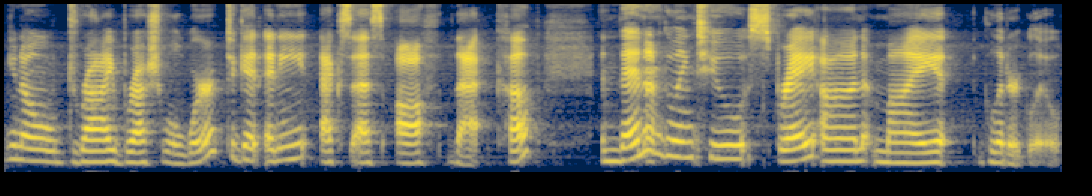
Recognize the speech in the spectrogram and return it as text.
you know, dry brush will work to get any excess off that cup. And then I'm going to spray on my glitter glue.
